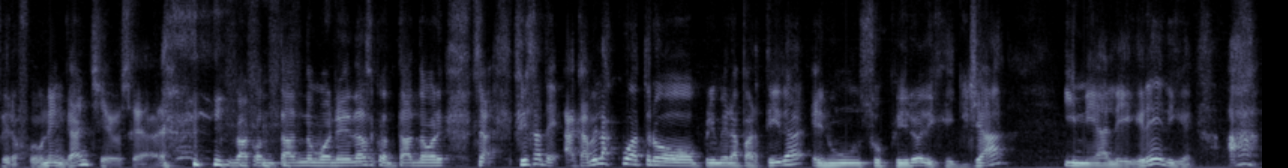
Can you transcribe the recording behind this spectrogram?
pero fue un enganche, o sea, iba contando monedas, contando monedas. O sea, fíjate, acabé las cuatro primeras partidas en un suspiro y dije, ya y me alegré. Dije, ah,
